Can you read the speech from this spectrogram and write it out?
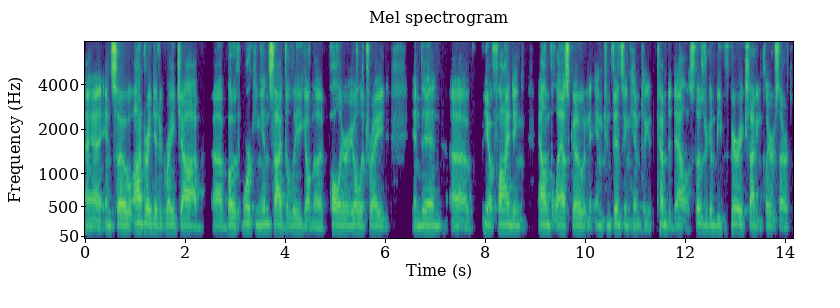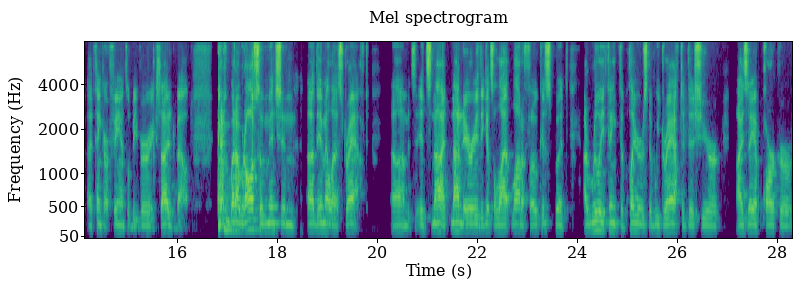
Uh, and so Andre did a great job, uh, both working inside the league on the Paul Arriola trade, and then uh, you know finding Alan Velasco and, and, convincing him to come to Dallas. Those are going to be very exciting players. That I think our fans will be very excited about. but I would also mention uh, the MLS draft. Um, it's it's not not an area that gets a lot lot of focus, but I really think the players that we drafted this year, Isaiah Parker,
